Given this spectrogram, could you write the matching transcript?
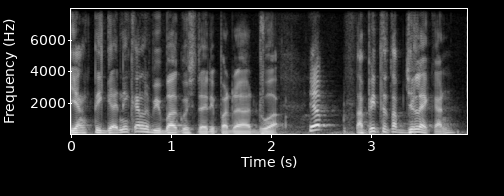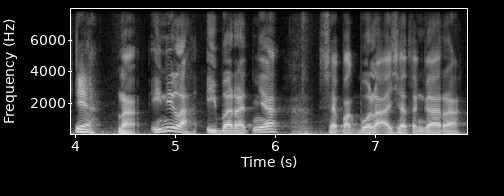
Yang tiga ini kan lebih bagus daripada dua. yep Tapi tetap jelek kan? ya Nah, inilah ibaratnya sepak bola Asia Tenggara.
